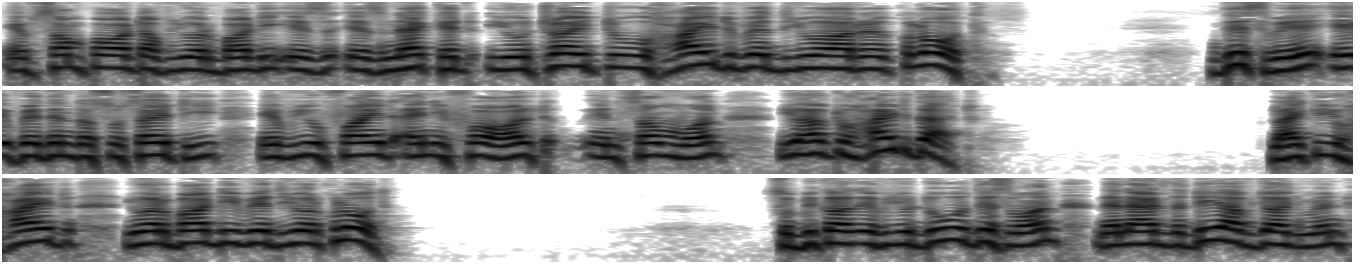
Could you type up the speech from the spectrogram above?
if some part of your body is is naked you try to hide with your cloth this way if within the society if you find any fault in someone you have to hide that. Like you hide your body with your clothes. So because if you do this one then at the day of judgment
